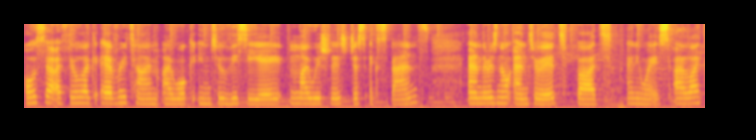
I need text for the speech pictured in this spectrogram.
Also, I feel like every time I walk into VCA, my wish list just expands and there is no end to it. But, anyways, I like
